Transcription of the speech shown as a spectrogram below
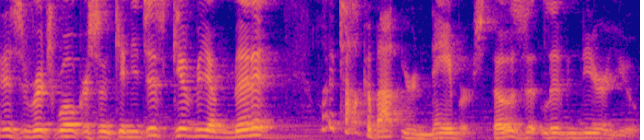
this is Rich Wilkerson. Can you just give me a minute? I want to talk about your neighbors, those that live near you.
